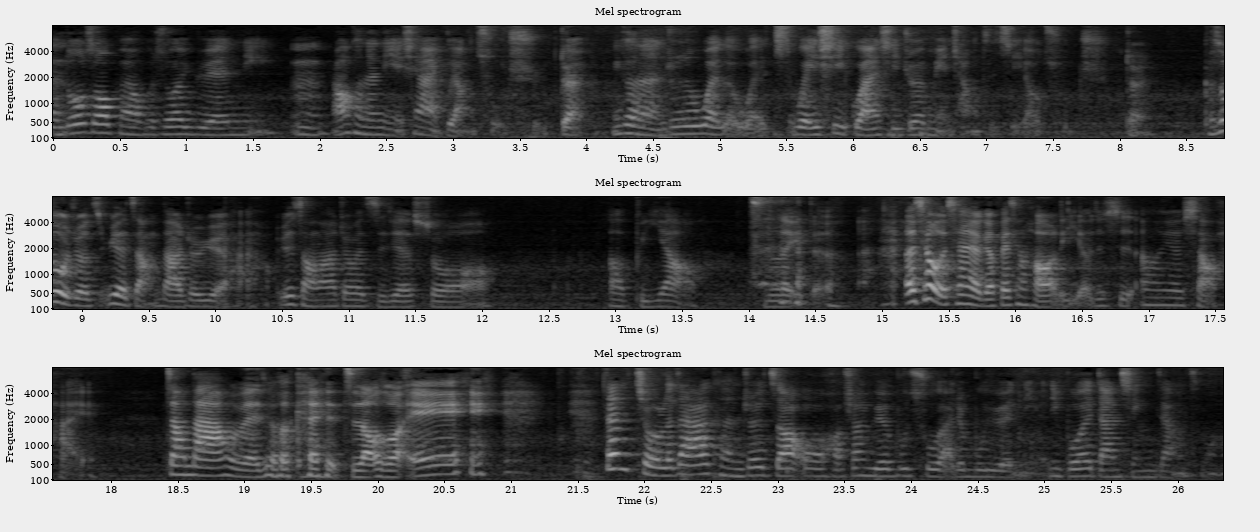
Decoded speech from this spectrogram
很多时候朋友不是会约你，嗯，然后可能你现在也不想出去，对，你可能就是为了维维系关系，就会勉强自己要出去。对，可是我觉得越长大就越还好，越长大就会直接说，呃，不要之类的。而且我现在有个非常好的理由，就是嗯，有小孩，这样大家会不会就开始知道说，哎、但久了，大家可能就会知道，哦，好像约不出来就不约你了，你不会担心这样子吗？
